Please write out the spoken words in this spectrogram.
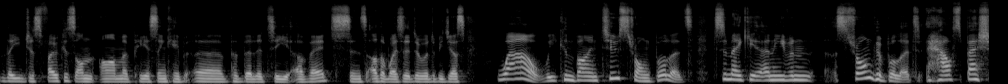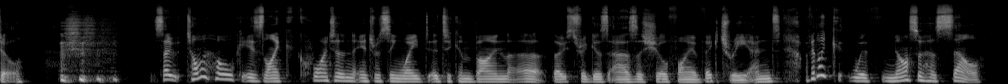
they just focus on armor piercing uh, capability of it, since otherwise it would be just wow. We combine two strong bullets to make it an even stronger bullet. How special! So Tomahawk is like quite an interesting way to, to combine uh, those triggers as a surefire victory, and I feel like with Nasu herself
